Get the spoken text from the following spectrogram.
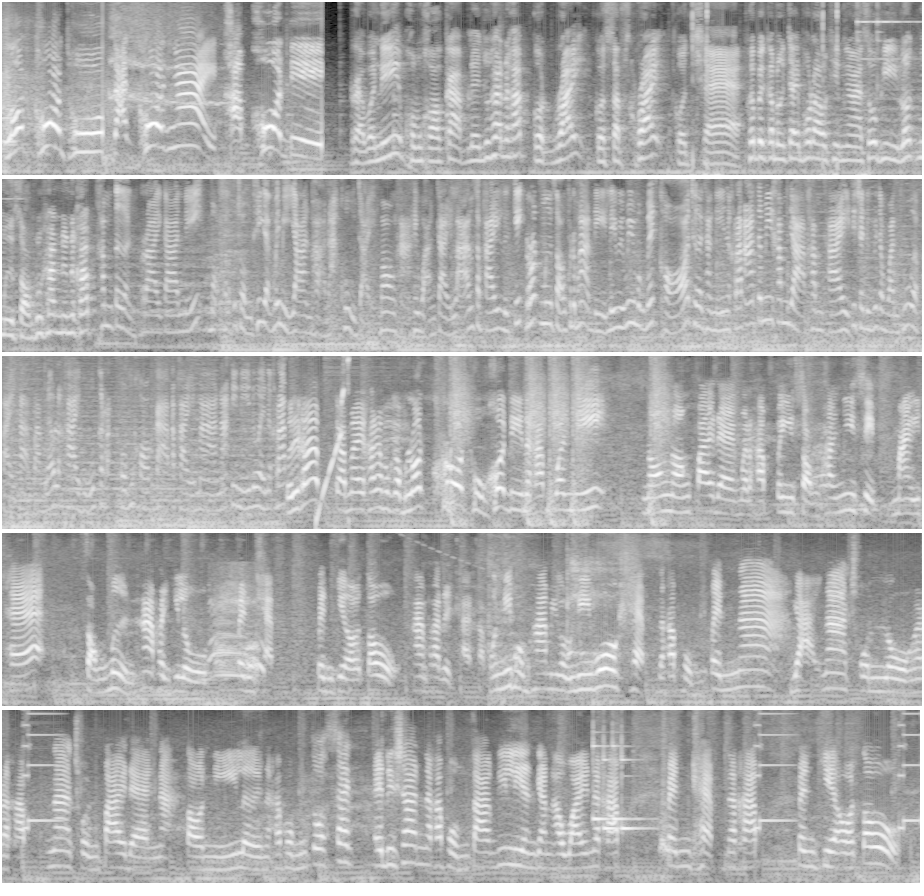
รถโคตรถูก จัดโคตรง่าย ขับโคตรดี แต่วันนี้ผมขอกราบเรียนทุกท่านนะครับ กดไลค์กด subscribe กดแชร์ เพื่อเป็นกำลังใจพวกเราทีมงานโซพีรถมือ 2 ทุกท่านด้วยนะครับ คำเตือนรายการนี้เหมาะสำหรับผู้ชมที่ยังไม่มียานพาหนะคู่ใจ มองหาให้หวานใจร้านสไปหรือกิ๊กรถมือสองคุณภาพดี รีวิวไม่มุกเม็ดขอเชิญทางนี้นะครับ อาจจะมีคำหยาบคำไทย ที่ใช้ในชีวิตประจำวันทั่วไปค่ะฟังแล้วระคายหูกระผมขอกราบอภัยมาณที่นี้ด้วยนะครับ สวัสดีครับ กลับมาอีกครั้งนะผมกับรถโคตรถูกโคตรดีนะครับ วันนี้น้องๆ ป้ายแดงมานะครับ ปี 2020 ไม่แท้ 25,000 กิโล เป็นแคป เป็นเกียร์ออโต้ห้ามพลาดเด็ดขาดครับ วันนี้ผมพาไปกับ r e v o Cap นะครับผมเป็นหน้าใหญ่หน้าชนโลงนะครับ หน้าชนป้ายแดงนะตอนนี้เลยนะครับผมเป็นตัว Z Edition นะครับผมตามที่เรียนกันเอาไว้นะครับ เป็นแคปนะครับ เป็นเกียร์ออโต้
